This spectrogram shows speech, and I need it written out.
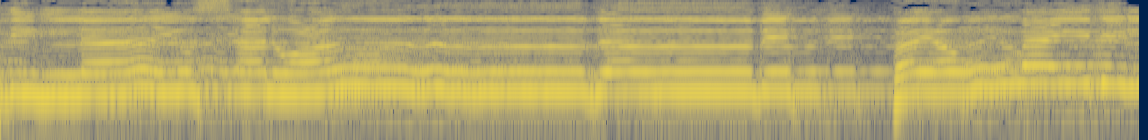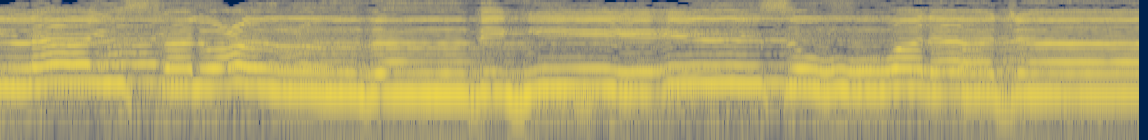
يومئذ لا يسأل عن ذنبه فيومئذ لا يسأل عن ذنبه إنس ولا جان.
